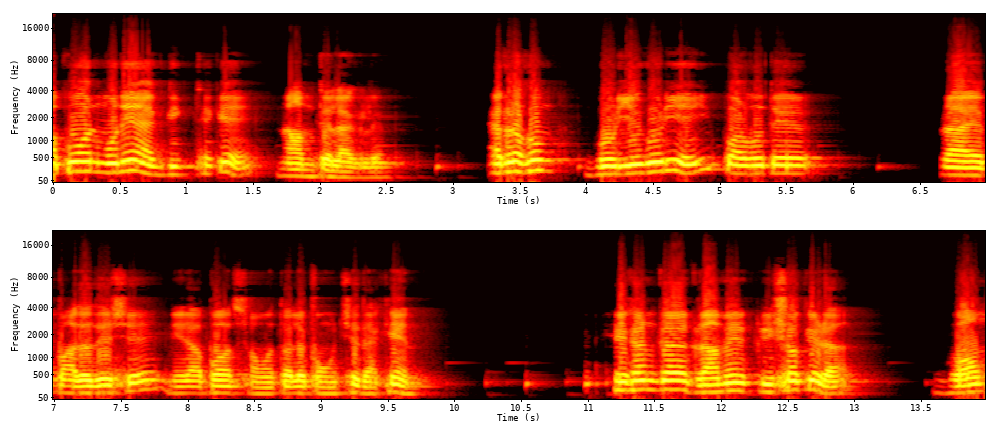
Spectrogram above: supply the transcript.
আপন মনে একদিক থেকে নামতে লাগলেন। একরকম গড়িয়ে গড়িয়েই পর্বতের প্রায় পাদদেশে নিরাপদ সমতলে পৌঁছে দেখেন, সেখানকার গ্রামের কৃষকেরা গম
